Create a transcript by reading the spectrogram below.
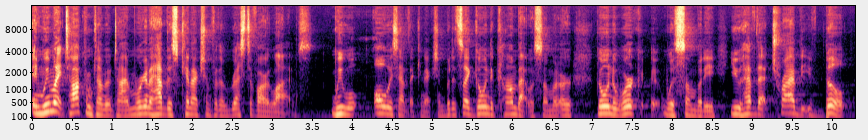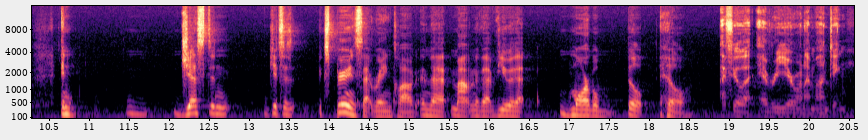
and we might talk from time to time. We're going to have this connection for the rest of our lives. We will always have that connection, but it's like going to combat with someone or going to work uh, with somebody. You have that tribe that you've built and Jess didn't get to experience that rain cloud and that mountain or that view of that marble built hill. I feel that every year when I'm hunting.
